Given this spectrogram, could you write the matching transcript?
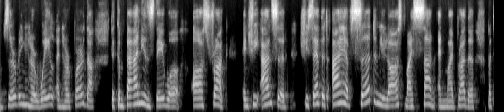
observing her veil and her parda. The companions, they were awestruck And she answered, she said that I have certainly lost my son and my brother, but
